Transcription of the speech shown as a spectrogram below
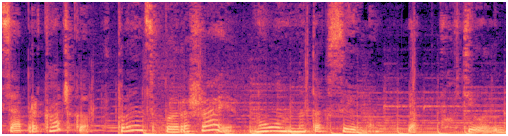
Ця прокачка, в принципі, рішає, ну не так сильно, як хотілося б.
